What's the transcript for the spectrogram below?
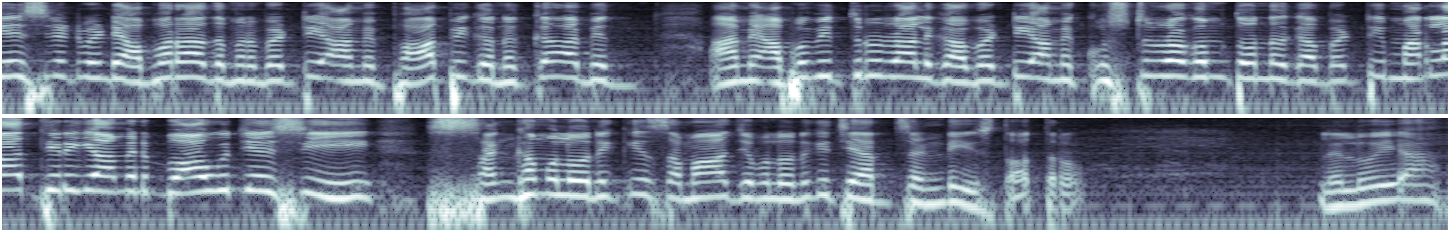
చేసినటువంటి అపరాధమును బట్టి ఆమె పాపి కనుక ఆమె ఆమె అపవిత్రురాలు కాబట్టి ఆమె కుష్ఠరోగంతో ఉన్నది కాబట్టి మరలా తిరిగి ఆమెను బాగు చేసి సంఘములోనికి సమాజంలోనికి చేర్చండి. స్తోత్రం. లెలుయా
